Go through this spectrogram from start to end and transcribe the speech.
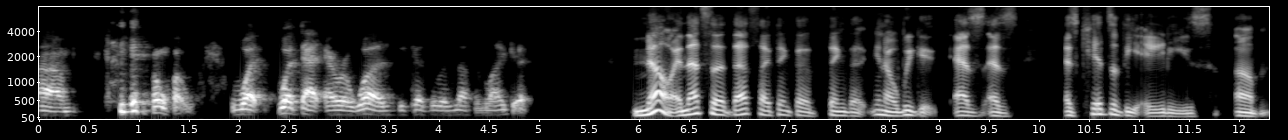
um, you know, what, what what that era was because there was nothing like it. No, and that's the that's I think the thing that you know we as as as kids of the 80s um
